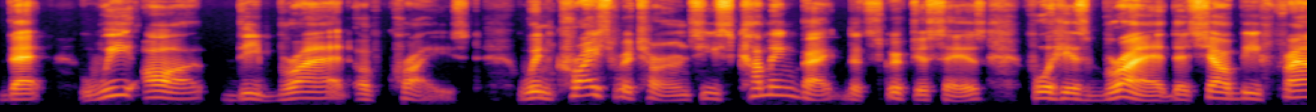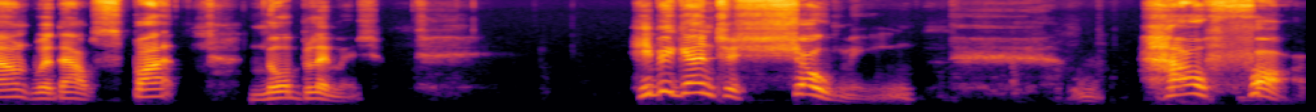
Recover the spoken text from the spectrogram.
that we are the bride of Christ. When Christ returns, he's coming back, the scripture says, for his bride that shall be found without spot nor blemish. He began to show me how far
